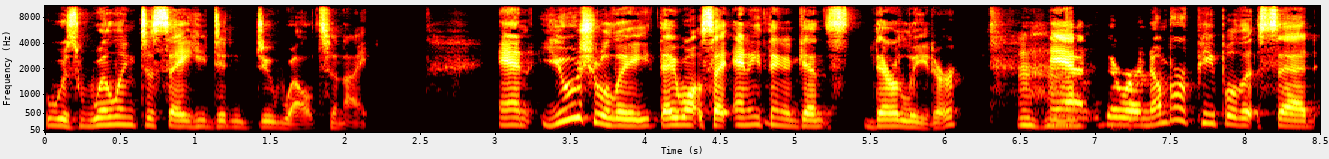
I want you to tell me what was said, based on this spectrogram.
who is willing to say he didn't do well tonight?" And usually, they won't say anything against their leader. Mm-hmm. And there were a number of people that said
